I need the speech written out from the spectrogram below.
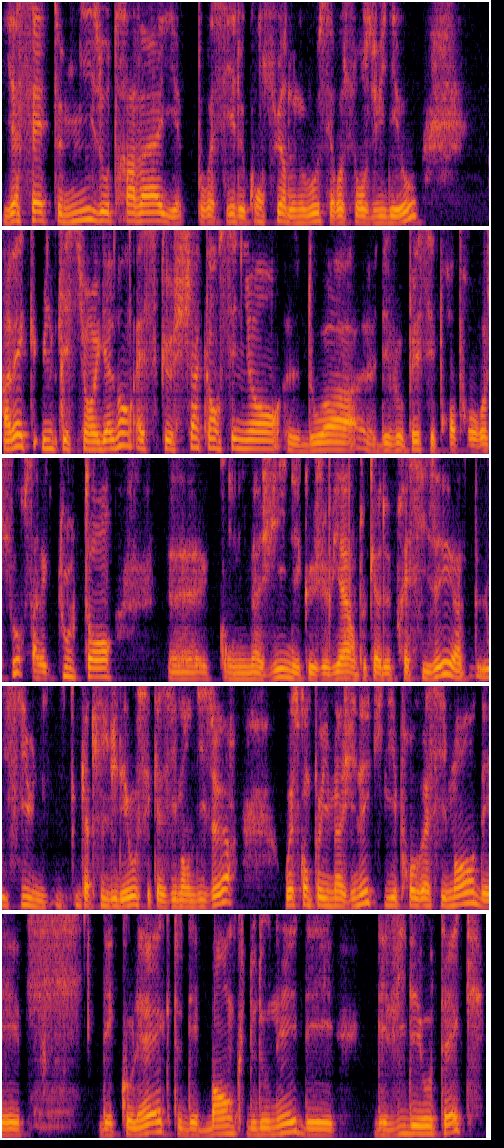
il y a cette mise au travail pour essayer de construire de nouveau ces ressources vidéo, avec une question également, est-ce que chaque enseignant euh, doit développer ses propres ressources avec tout le temps qu'on imagine et que je viens en tout cas de préciser Ici, une, capsule vidéo, c'est quasiment 10 heures. Ou est-ce qu'on peut imaginer qu'il y ait progressivement des, des collectes, des banques de données, des, des vidéothèques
